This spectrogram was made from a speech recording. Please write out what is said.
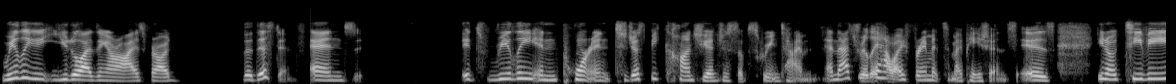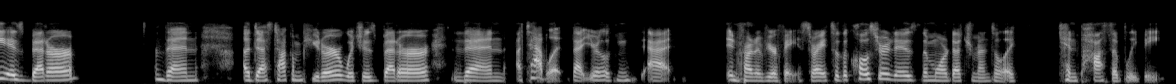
really utilizing our eyes for our, the distance. And it's really important to just be conscientious of screen time. And that's really how i frame it to my patients is you know tv is better than a desktop computer which is better than a tablet that you're looking at in front of your face right? So the closer it is the more detrimental it can possibly be.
